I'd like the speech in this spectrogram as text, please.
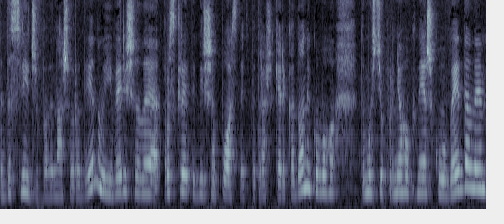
досліджували нашу родину і вирішили розкрити більше постать Петра Шакерика Доникового, тому що про нього книжку видали.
